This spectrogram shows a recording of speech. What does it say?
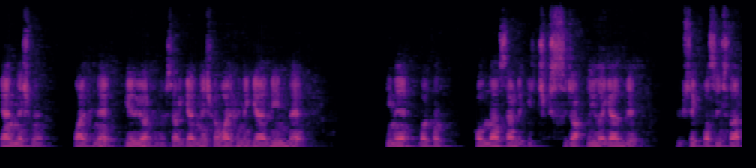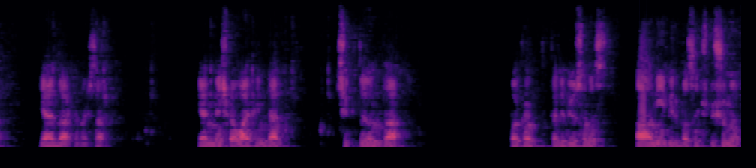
genleşme valfine geliyor arkadaşlar. Genleşme valfine geldiğinde Yine bakın kondenserdeki çıkış sıcaklığıyla geldi. Yüksek basınçlar geldi arkadaşlar. Genleşme valfinden çıktığında bakın dikkat ediyorsanız ani bir basınç düşümü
